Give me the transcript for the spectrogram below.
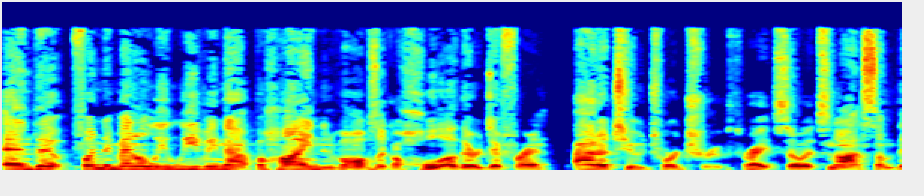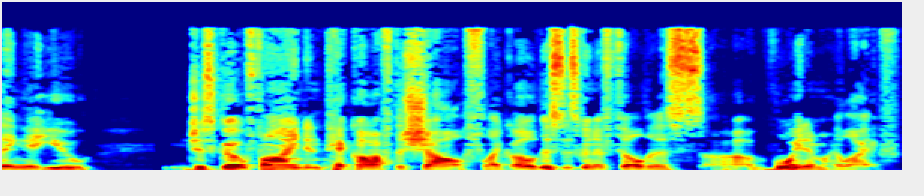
and that fundamentally leaving that behind involves like a whole other different attitude toward truth right so it's not something that you just go find and pick off the shelf like oh this is going to fill this uh, void in my life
